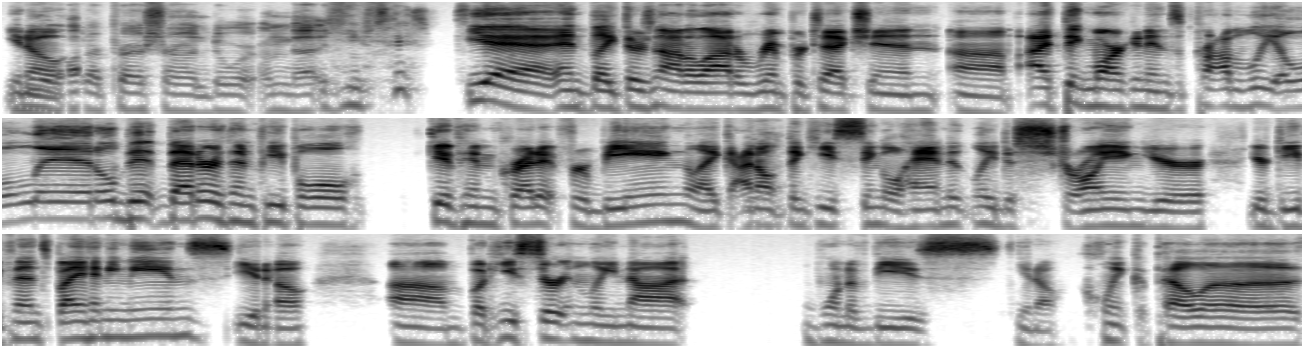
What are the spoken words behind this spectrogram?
you know a lot of pressure on Dort on that unit. yeah, and like there's not a lot of rim protection. Um, I think Markkanen's probably a little bit better than people give him credit for being. Like I don't think he's single-handedly destroying your your defense by any means, you know. Um, but he's certainly not one of these, you know, Clint Capela,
